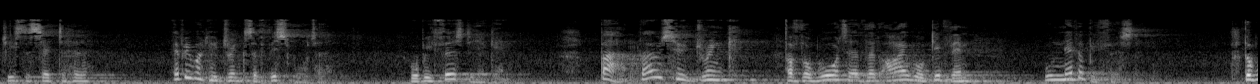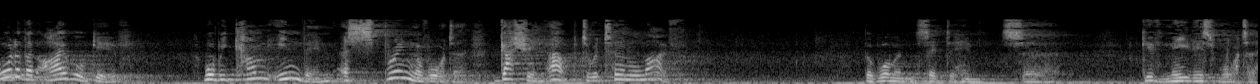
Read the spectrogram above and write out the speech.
Jesus said to her, everyone who drinks of this water will be thirsty again. But those who drink of the water that I will give them will never be thirsty. The water that I will give will become in them a spring of water gushing up to eternal life. The woman said to him, Sir, give me this water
